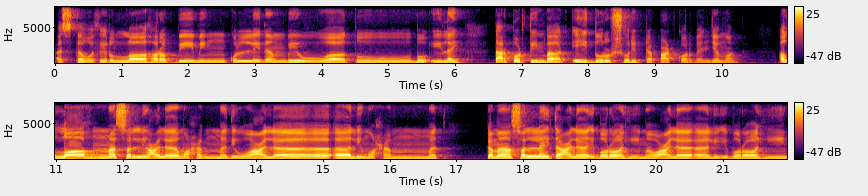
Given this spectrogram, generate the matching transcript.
আস্তাগফিরুল্লাহ রব্বি মিন কুল্লি দামবি ওয়া আতুবু ইলাই তারপর তিনবার এই দরুদ শরীফটা পাঠ করবেন যেমন اللهم صل على محمد وعلى آل محمد كما صليت على إبراهيم وعلى آل إبراهيم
